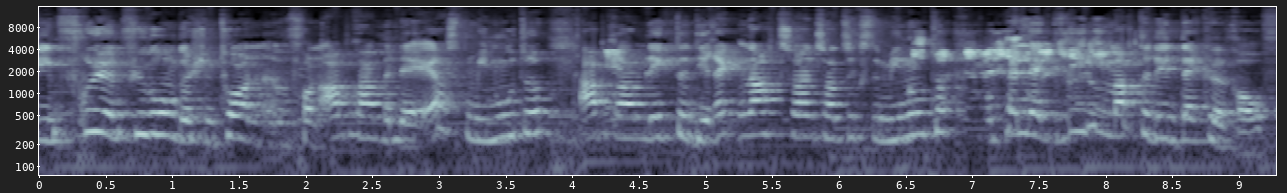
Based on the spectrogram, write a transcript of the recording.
ging früh in Führung durch ein Tor äh, von Abraham in der ersten Minute. Abraham legte direkt nach 22. Minute und Pellegrini machte den Deckel rauf.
